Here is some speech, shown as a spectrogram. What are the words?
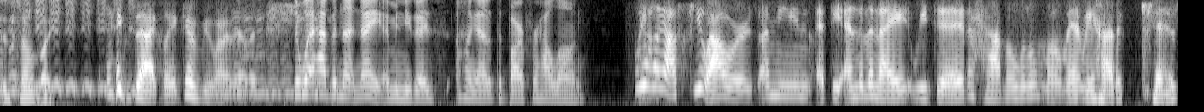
It sounds like. exactly, it could be one of the other. So what happened that night? I mean, you guys hung out at the bar for how long? We hung out a few hours. I mean, at the end of the night, we did have a little moment. We had a kiss,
